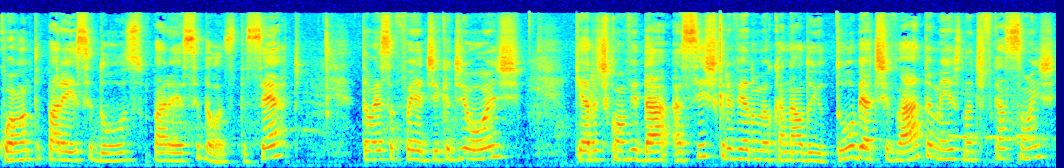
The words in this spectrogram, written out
quanto para esse idoso, para essa idosa, tá certo? Então essa foi a dica de hoje. Quero te convidar a se inscrever no meu canal do YouTube, ativar também as notificações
